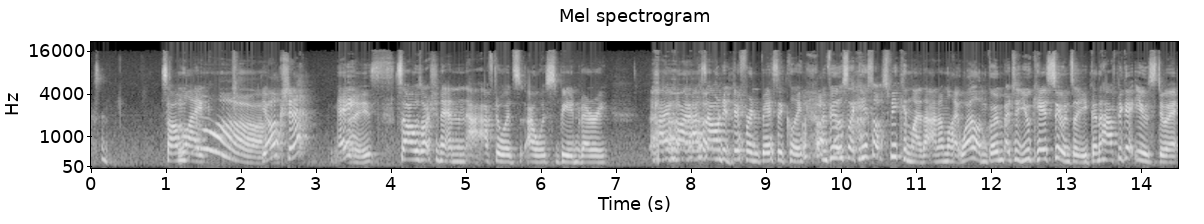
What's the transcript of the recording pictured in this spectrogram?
accent. So I'm like Ah, Yorkshire. Hey. nice. So I was watching it, and then afterwards I was being very. I, I sounded different basically, and feels like, "Can you stop speaking like that?" And I'm like, "Well, I'm going back to UK soon, so you're gonna have to get used to it.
